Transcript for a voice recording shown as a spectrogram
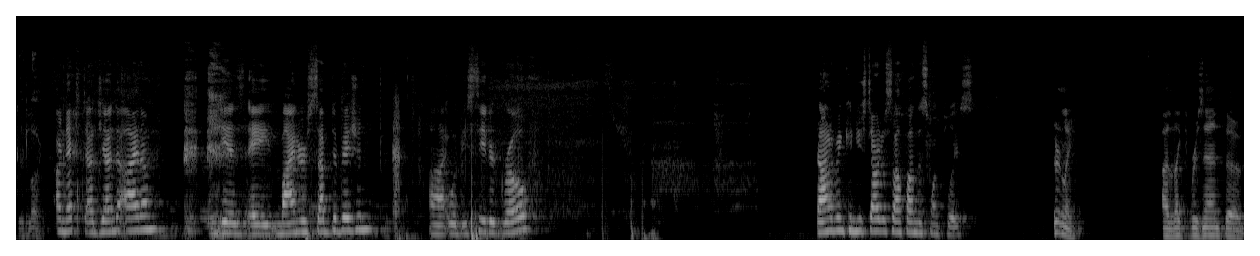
Good luck. Our next agenda item is a minor subdivision. Uh, It would be Cedar Grove. Donovan, can you start us off on this one, please? Certainly. I'd like to present the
